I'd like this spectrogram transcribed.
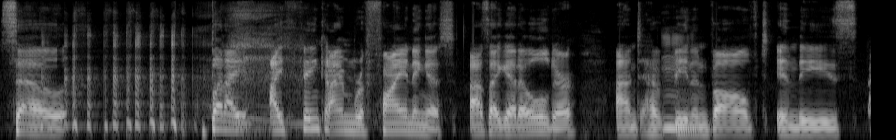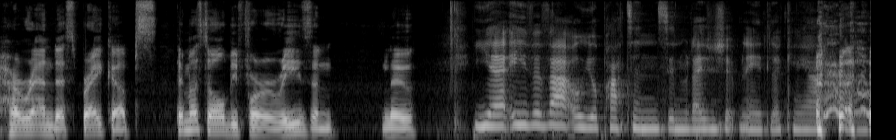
So but I, I think I'm refining it as I get older and have been involved in these horrendous breakups. They must all be for a reason, Lou. Yeah, either that or your patterns in relationship need looking at. and,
